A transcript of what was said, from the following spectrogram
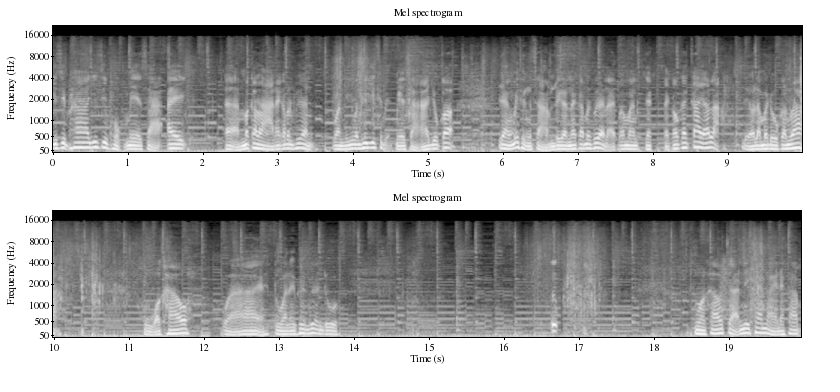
24 25 26 เมษาไอเอ่อมกรานะครับเพื่อนๆวันนี้วันที่ 21 เมษาอายุก็ยังไม่ถึง 3 เดือนนะครับเพื่อนๆอาจประมาณแต่แต่ก็ใกล้ๆแล้วล่ะ เดี๋ยวเรามาดูกันว่า หัวเขาว้ายตัวอะไรเพื่อนๆดู อึ๊บหัวเขาจะนี่แค่ไหนนะครับ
